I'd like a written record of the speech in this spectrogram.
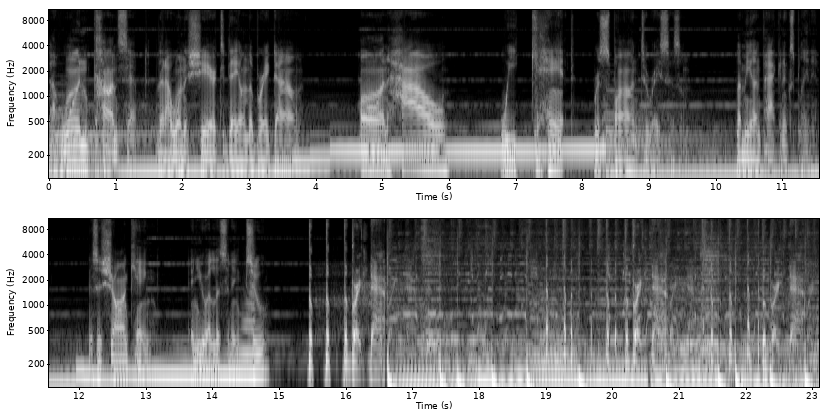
one concept that I want to share today on the breakdown on how we can't respond to racism. Let me unpack and explain it. This is Shaun King, and you are listening to The, the, the Breakdown. The, the, the, the Breakdown. The, the, the Breakdown.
